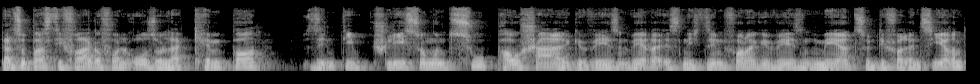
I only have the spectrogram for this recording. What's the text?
Dazu passt die Frage von Ursula Kemper sind die Schließungen zu pauschal gewesen? Wäre es nicht sinnvoller gewesen, mehr zu differenzieren?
